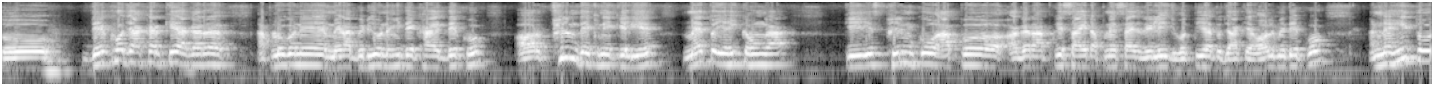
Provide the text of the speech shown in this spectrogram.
तो देखो जाकर के अगर आप लोगों ने मेरा वीडियो नहीं देखा है, देखो। और फ़िल्म देखने के लिए मैं तो यही कहूँगा कि इस फ़िल्म को आप, अगर आपके साइड अपने साइड रिलीज़ होती है तो जाके हॉल में देखो। नहीं तो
